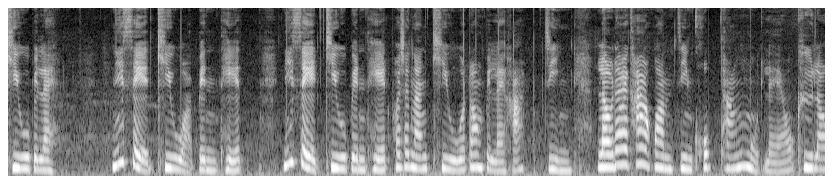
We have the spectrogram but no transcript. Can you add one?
q เป็นไร นิเศษ q อะเป็นเท็จนิเศษ q เป็นเท็จเพราะฉะนั้น q ก็ต้องเป็นอะไรคะจริง เราได้ค่าความจริงครบทั้งหมดแล้ว คือเรา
